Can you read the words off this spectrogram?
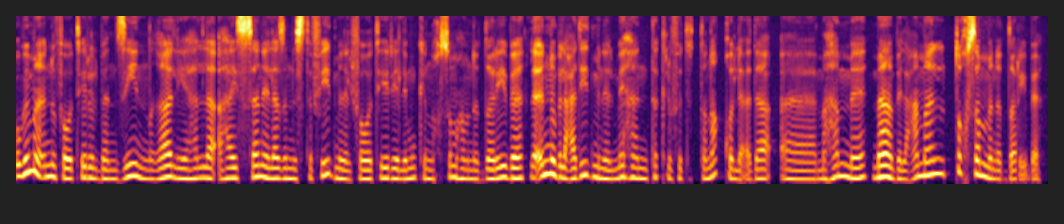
وبما إنه فواتير البنزين غالية هلأ هاي السنة لازم نستفيد من الفواتير اللي ممكن نخصمها من الضريبة لأنه بالعديد من المهن تكلفة التنقل لأداء مهمة ما بالعمل بتخصم من الضريبة.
